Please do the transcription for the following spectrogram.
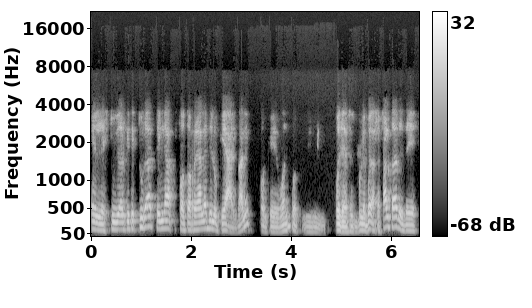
el estudio de arquitectura tenga fotos reales de lo que hay, ¿vale? Porque, bueno, pues puede, le puede hacer falta desde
